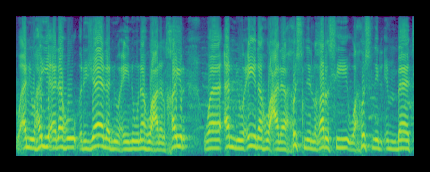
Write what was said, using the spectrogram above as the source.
وأن يهيئ له رجالا يعينونه على الخير وأن يعينه على حسن الغرس وحسن الإنبات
